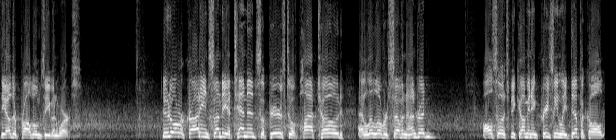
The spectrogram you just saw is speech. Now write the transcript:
the other problems even worse. Due to overcrowding, Sunday attendance appears to have plateaued at a little over 700. Also, it's becoming increasingly difficult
